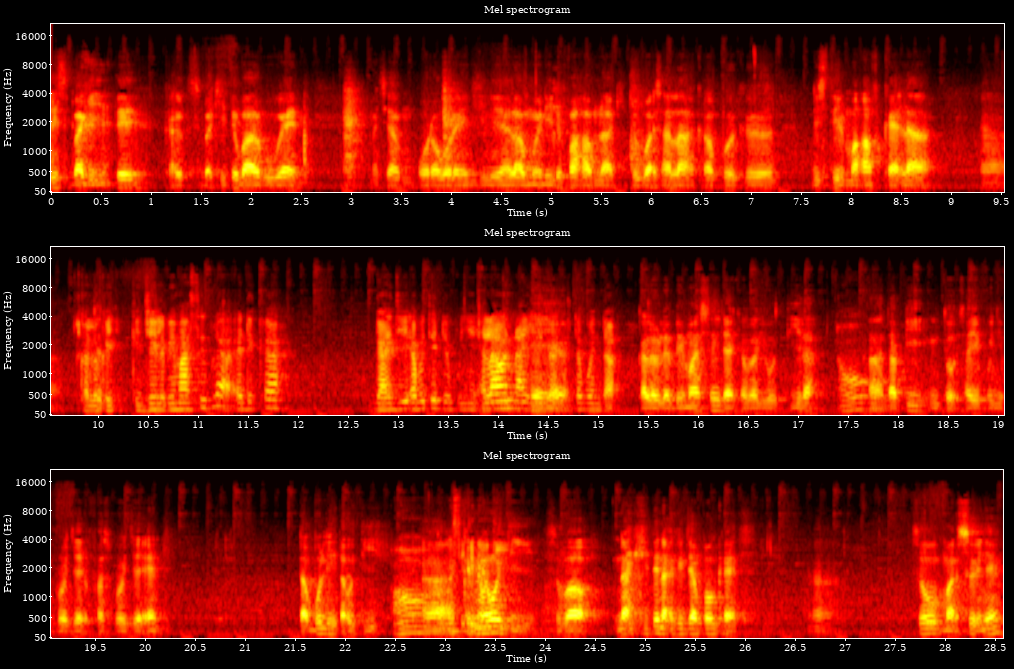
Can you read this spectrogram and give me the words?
dia sebagai intern, sebab kita baru kan. Macam orang-orang engineer yang lama ni dia faham lah kita buat salah ke apa ke. Dia still maafkan lah. Ha. Kalau ke, kerja lebih masa pula, adakah gaji apa tu dia punya allowance naik Ya, juga ya. ataupun tak? Kalau lebih masa dia akan bagi OT lah. Oh. Ha, tapi untuk saya punya projek, fast project kan. Tak boleh tak OT. Oh, ha, mesti kena kena OT. OT. Sebab nak kita nak kejar progress. Ha. So maksudnya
